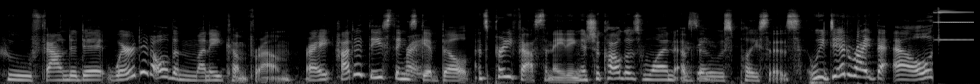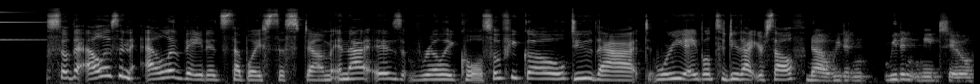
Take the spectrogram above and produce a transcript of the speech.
who founded it, where did all the money come from, right? How did these things Right. get built? It's pretty fascinating. And Chicago's one of those places. We did ride the L so the L is an elevated subway system, and that is really cool. So if you go do that, were you able to do that yourself? No, we didn't. We didn't need to.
